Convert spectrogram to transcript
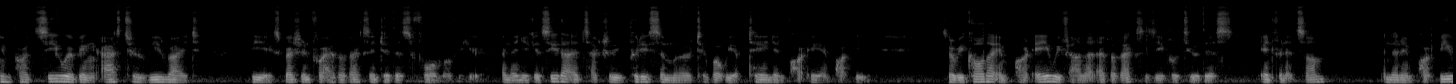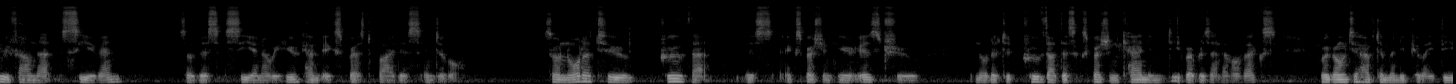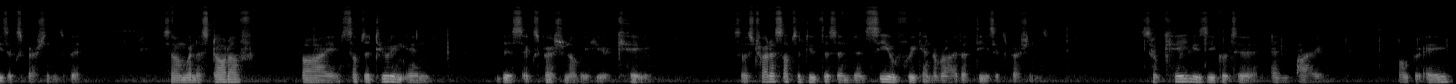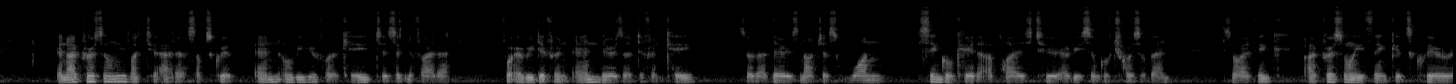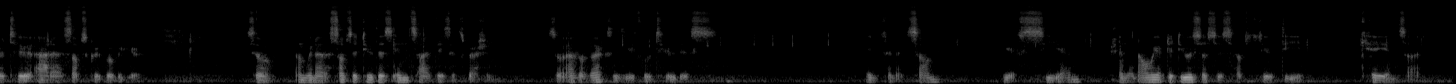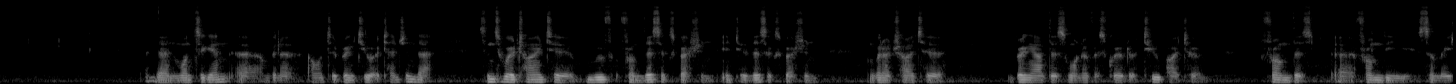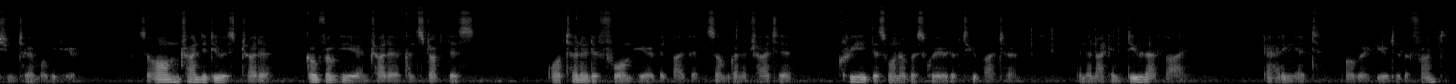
In part C, we're being asked to rewrite the expression for f of x into this form over here. And then you can see that it's actually pretty similar to what we obtained in part A and part B. So recall that in part A, we found that f of x is equal to this infinite sum. And then in part B, we found that c of n, so this cn over here, can be expressed by this integral. So in order to prove that this expression here is true, in order to prove that this expression can indeed represent f of x, we're going to have to manipulate these expressions a bit. So I'm going to start off by substituting in this expression over here, k. So let's try to substitute this in and see if we can arrive at these expressions. So k is equal to n pi over a, and I personally like to add a subscript n over here for the k to signify that for every different n there's a different k, so that there is not just one single k that applies to every single choice of n. So I think, I personally think it's clearer to add a subscript over here. So I'm going to substitute this inside this expression. So f of x is equal to this infinite sum. We have cn, and then all we have to do is just to substitute the k inside. And then once again, uh, I'm gonna I want to bring to your attention that since we're trying to move from this expression into this expression, I'm gonna try to bring out this 1 over square root of 2 pi term from this uh, from the summation term over here. So all I'm trying to do is try to go from here and try to construct this alternative form here bit by bit. So I'm going to try to create this 1 over square root of 2 pi term. And then I can do that by adding it over here to the front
